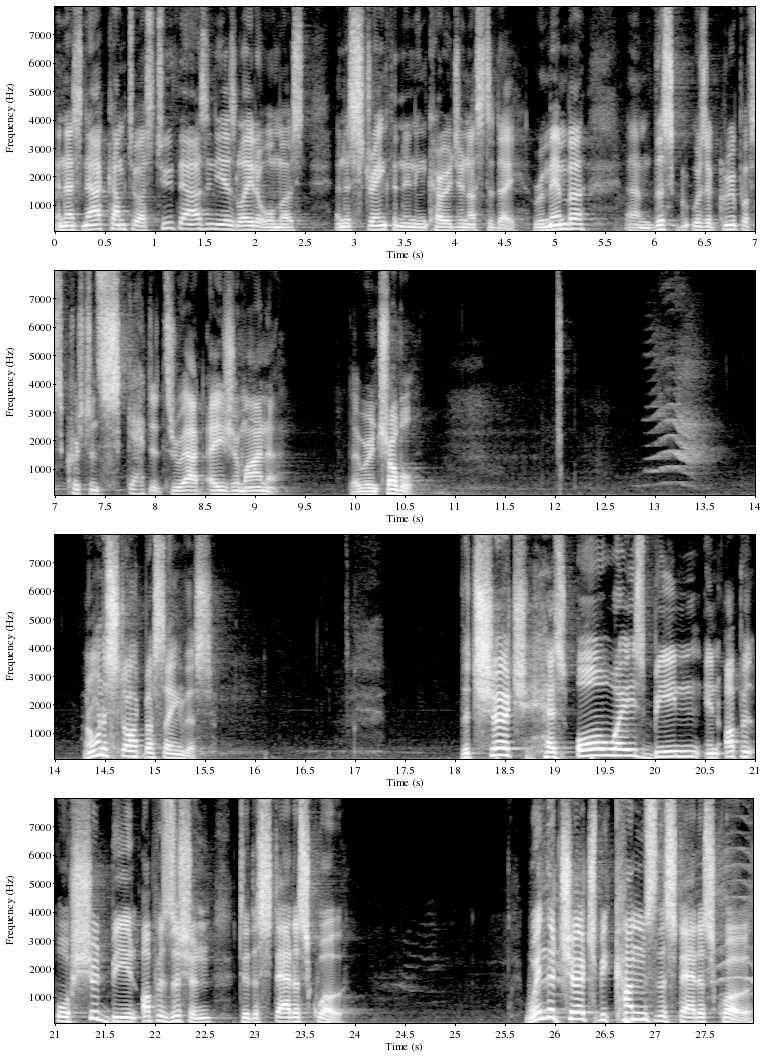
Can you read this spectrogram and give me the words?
and has now come to us 2,000 years later almost and is strengthening and encouraging us today. Remember, um, this was a group of Christians scattered throughout Asia Minor. They were in trouble. I want to start by saying this. The church has always been in oppo- or should be in opposition to the status quo. When the church becomes the status quo,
